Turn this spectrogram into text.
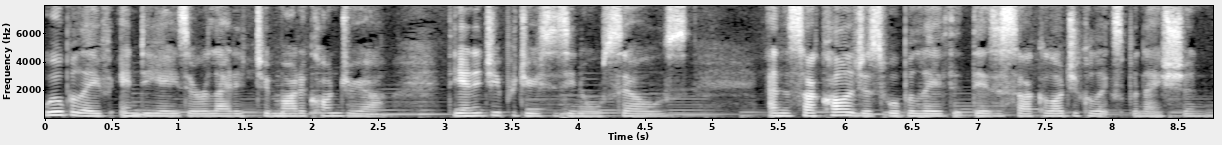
will believe NDEs are related to mitochondria, the energy producers in all cells, and the psychologist will believe that there's a psychological explanation.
